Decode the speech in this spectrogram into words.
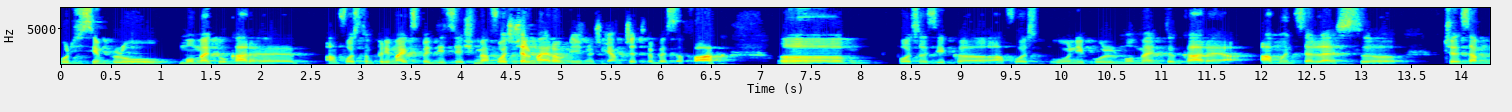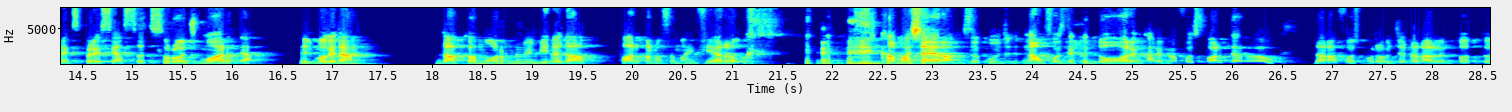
pur și simplu, momentul în care am fost în prima expediție și mi-a fost cel mai rău, nici nu știam ce trebuie să fac, uh, pot să zic că a fost unicul moment în care am înțeles uh, ce înseamnă expresia să-ți rogi moartea. Deci mă gândeam, dacă mor nu e bine, dar parcă nu o să mai fie rău. Cam așa eram zăcut. N-au fost decât două ore în care mi-a fost foarte rău dar a fost un rău general în tot uh,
